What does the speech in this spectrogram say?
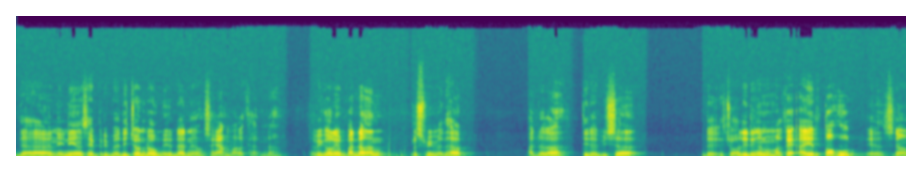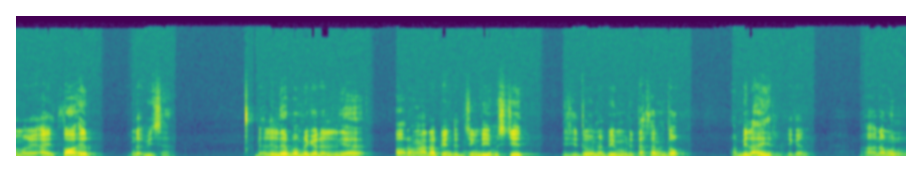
dan ini yang saya pribadi condong ya dan yang saya amalkan. Nah tapi kalau yang pandangan resmi madhab adalah tidak bisa kecuali dengan memakai air tohur ya. Sedangkan memakai air tohir nggak bisa. Dalilnya apa mereka? Dalilnya orang Arab yang kencing di masjid di situ Nabi memerintahkan untuk ambil air ya kan? Nah, namun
